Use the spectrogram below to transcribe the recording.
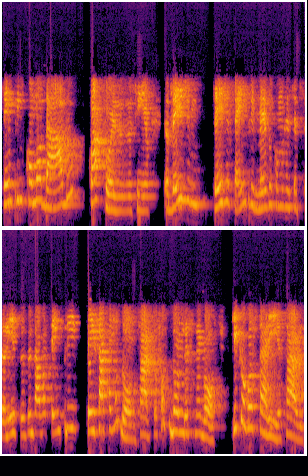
sempre incomodado com as coisas, assim. Eu, eu desde, desde sempre, mesmo como recepcionista, eu tentava sempre pensar como dono, sabe? Se eu fosse dono desse negócio, o que, que eu gostaria, sabe?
